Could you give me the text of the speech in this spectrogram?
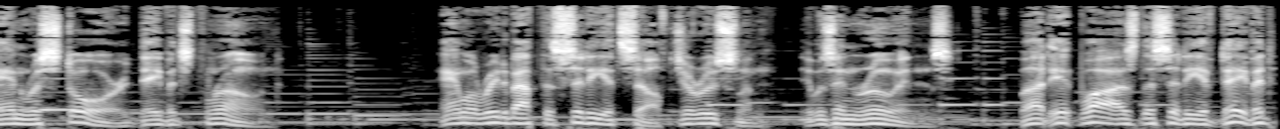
and restore David's throne. And we'll read about the city itself, Jerusalem. It was in ruins, but it was the city of David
